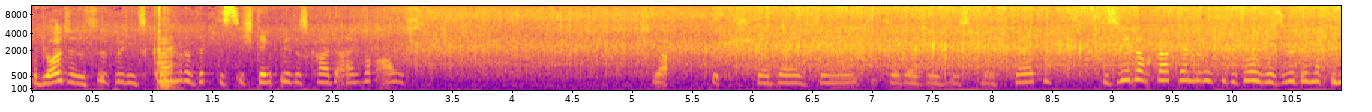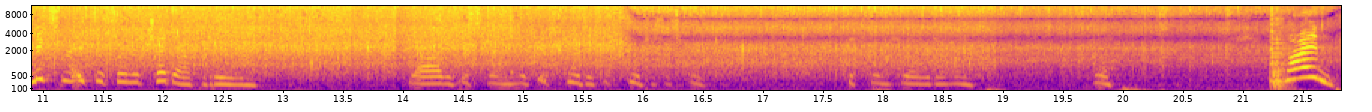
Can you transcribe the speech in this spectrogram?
und Leute, das ist übrigens kein Rezept, das, ich denke mir das gerade einfach aus. Ja, Cheddar-Soße Cheddar ist gleich fertig. Das wird auch gar keine richtige Soße, das wird ja noch gemixt und dann ist das so eine Cheddar-Creme. Ja, das ist, das ist gut, das ist gut, das ist gut. Jetzt bin ich ja wieder rein. So. Nein!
